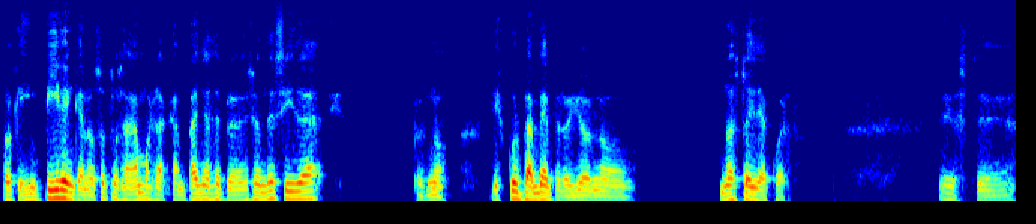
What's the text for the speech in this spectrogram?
porque impiden que nosotros hagamos las campañas de prevención de SIDA. Pues no, discúlpame, pero yo no, no estoy de acuerdo. Este,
